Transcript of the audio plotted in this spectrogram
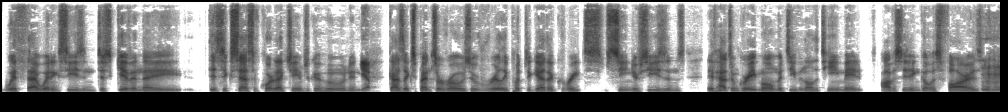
with that winning season, just given the the success of quarterback James Cahoon and yep. guys like Spencer Rose who've really put together great senior seasons. They've had some great moments, even though the team made obviously didn't go as far as mm-hmm.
